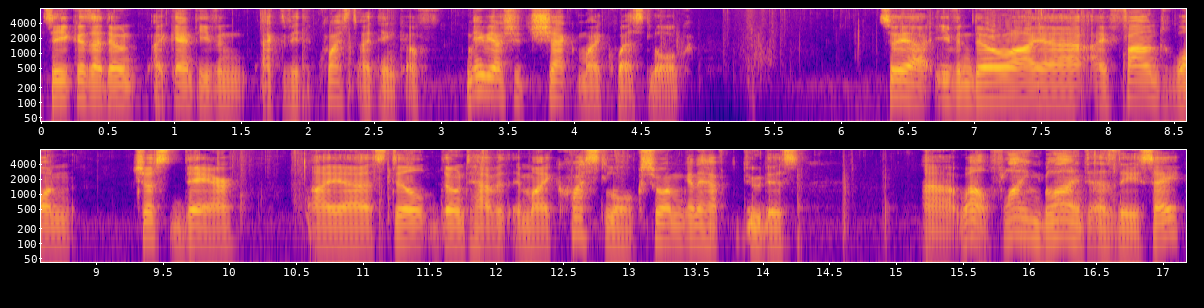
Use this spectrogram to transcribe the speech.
See, because I don't, I can't even activate the quest, I think, of, maybe I should check my quest log. So yeah, even though I, uh, I found one just there, I uh, still don't have it in my quest log, so I'm gonna have to do this uh, well, flying blind, as they say.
